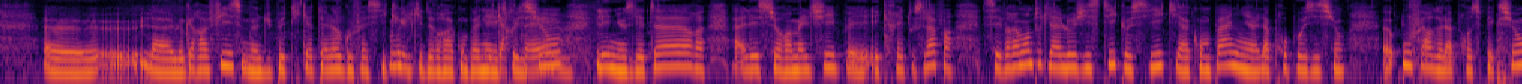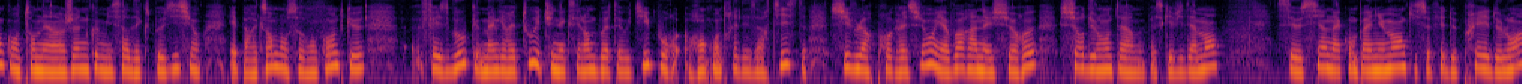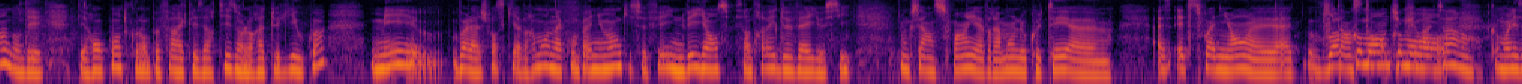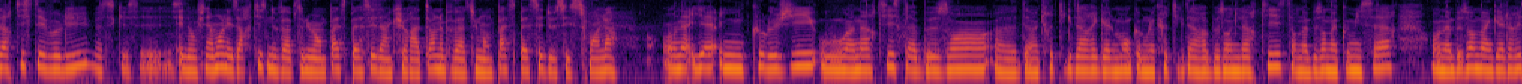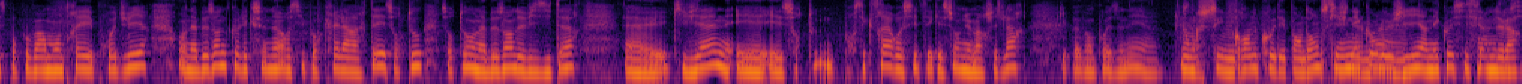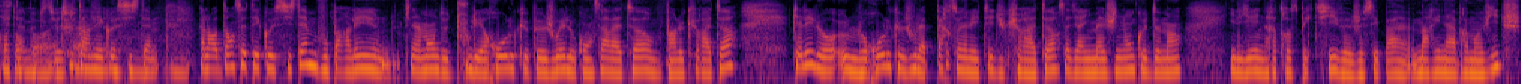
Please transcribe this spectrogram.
euh, le graphisme du petit catalogue ou fascicule qui devra accompagner l'exposition, les newsletters, aller sur Mailchimp et, créer tout cela. Enfin, c'est vraiment toute la logistique aussi qui accompagne la proposition euh, ou faire de la prospection quand on est un jeune commissaire d'exposition. Et par exemple, on se rend compte que Facebook, malgré tout, est une excellente boîte à outils pour rencontrer des artistes, suivre leur progression et avoir un œil sur eux sur du long terme. Parce qu'évidemment, c'est aussi un accompagnement qui se fait de près et de loin, dans des, rencontres que l'on peut faire avec les artistes dans leur atelier ou quoi. Mais euh, voilà, je pense qu'il y a vraiment un accompagnement qui se fait, une veillance. C'est un travail de veille aussi. Donc c'est un soin, il y a vraiment le côté euh, être soignant euh, à Voir instant comment, du curateur. Comment les artistes évoluent, parce que c'est... Et donc finalement, les artistes ne peuvent absolument pas se passer d'un curateur, ne peuvent absolument pas se passer de ces soins-là il y a une écologie où un artiste a besoin euh, d'un critique d'art également, comme le critique d'art a besoin de l'artiste. On a besoin d'un commissaire, on a besoin d'un galeriste pour pouvoir montrer et produire. On a besoin de collectionneurs aussi pour créer la rareté. Et surtout, surtout on a besoin de visiteurs euh, qui viennent et, surtout pour s'extraire aussi de ces questions du marché de l'art qui peuvent empoisonner. Euh, Donc c'est une grande codépendance. C'est une écologie, un écosystème de l'art contemporain. Tout un écosystème. Alors dans cet écosystème, vous parlez finalement de tous les rôles que peut jouer le enfin le curateur, quel est le, rôle que joue la personnalité du curateur? C'est-à-dire, imaginons que demain, il y ait une rétrospective, je sais pas, Marina Abramovic,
